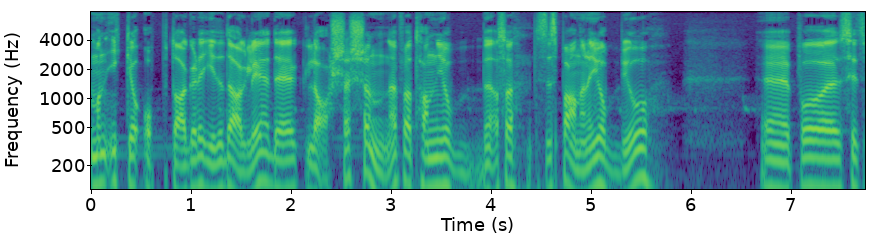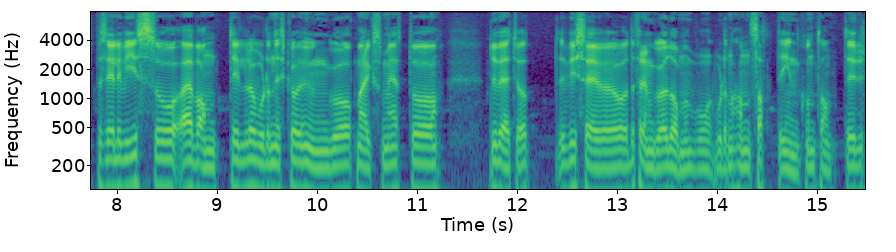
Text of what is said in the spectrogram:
man ikke oppdager det i det daglige, det lar seg skjønne. For at han jobber Altså, disse spanerne jobber jo på sitt spesielle vis og er vant til hvordan de skal unngå oppmerksomhet. Og du vet jo at vi ser jo, Det fremgår jo dommen hvordan han satte inn kontanter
